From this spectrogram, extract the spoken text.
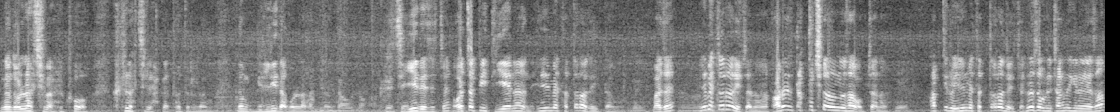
그러니까 놀라지 말고 클러치를 약간 더 들으라고 그럼 밀리다가 올라간다고 밀리다 올라가. 그렇지 이해되셨죠? 어차피 뒤에는 1m 떨어져 있다고 네. 맞아요? 음. 1m 떨어져 있잖아 바로 딱 붙여놓는 사람 없잖아 네. 앞뒤로 1m 떨어져 있죠. 그래서 우리 장르 기능에서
